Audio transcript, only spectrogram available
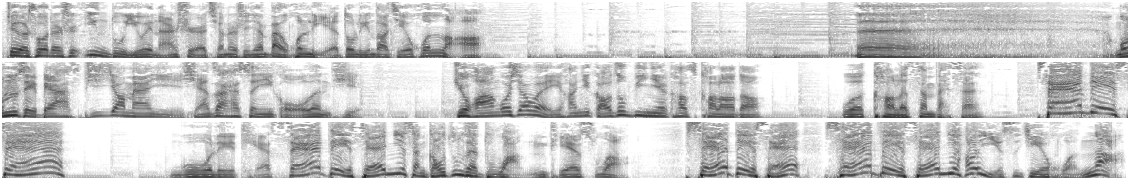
这个说的是印度一位男士前段时间办婚礼都临到结婚了啊。呃，我们这边还是比较满意，现在还剩一个问题。菊花，我想问一下，你高中毕业考试考哪到？我考了三百三，三百三！我的天，三百三！你上高中在读望天书啊？三百三，三百三！你好意思结婚啊？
